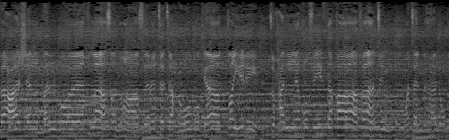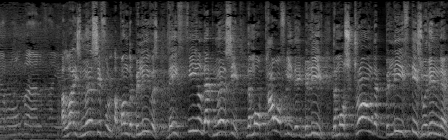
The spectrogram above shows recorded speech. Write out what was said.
فعاش القلب إخلاصا وصرت تحوم كالطير تحلق في ثقافات وتنهل من ربى الخير Allah is merciful upon the believers. They feel that mercy. The more powerfully they believe, the more strong that belief is within them.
